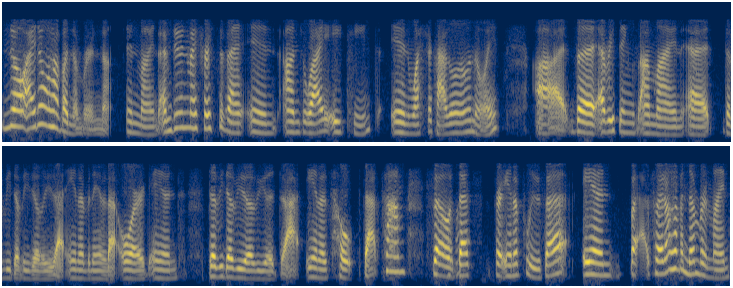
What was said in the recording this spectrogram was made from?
No, I don't have a number in in mind. I'm doing my first event in on July 18th in West Chicago, Illinois. Uh, the everything's online at www.annabanana.org and www.annashope.com. So uh-huh. that's for Annapalooza and but so I don't have a number in mind.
